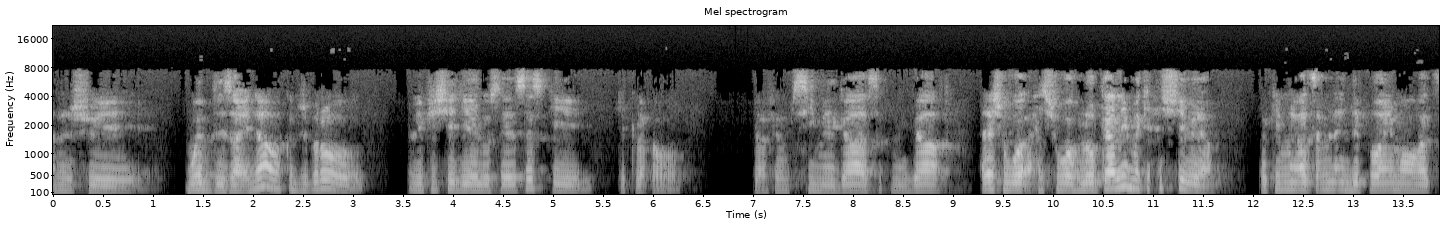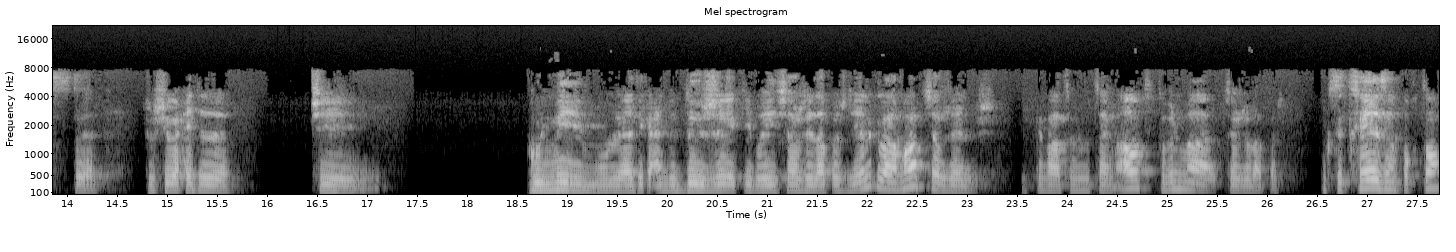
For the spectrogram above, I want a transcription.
أنا je suis web designer وكتجبروا les fichiers ديالو CSS كي كيطلعوا طلعوا فيهم 6 ميجا 7 ميجا علاش هو حيت هو local ما كيحسش بها. ولكن ملي غتعمل un déploiement غتشوف شي واحد شي قول ميم ولا هذاك عنده deux G كيبغي يشارجي la page ديالك راه ما تشارجيلوش يمكن غتعمل timeout قبل ما تشارجي la page donc c'est très important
